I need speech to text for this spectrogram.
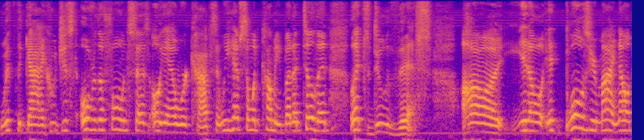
with the guy who just over the phone says, oh yeah, we're cops and we have someone coming, but until then, let's do this. Uh, you know, it blows your mind. Now,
